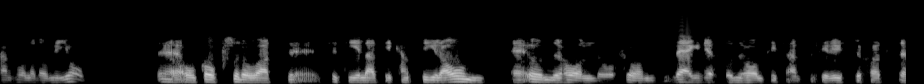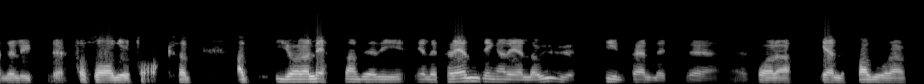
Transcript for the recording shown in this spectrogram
kan hålla dem i jobb. Eh, och också då att eh, se till att vi kan styra om eh, underhåll då från lägenhetsunderhåll till exempel till yttre skötsel eller yttre fasader och tak. Så att, att göra lättnader i, eller förändringar i LOU tillfälligt för att hjälpa våra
